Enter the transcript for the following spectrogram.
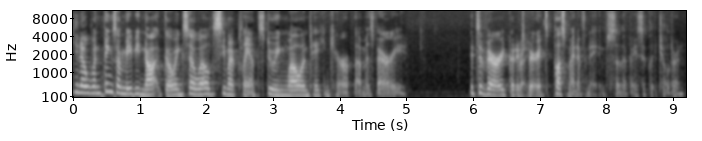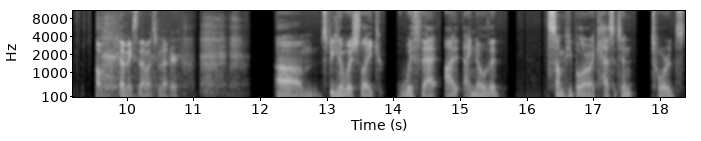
you know, when things are maybe not going so well, to see my plants doing well and taking care of them is very, it's a very good experience. Plus, mine have names, so they're basically children. Oh, that makes it that much better. Um, speaking of which, like with that, I I know that some people are like hesitant towards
